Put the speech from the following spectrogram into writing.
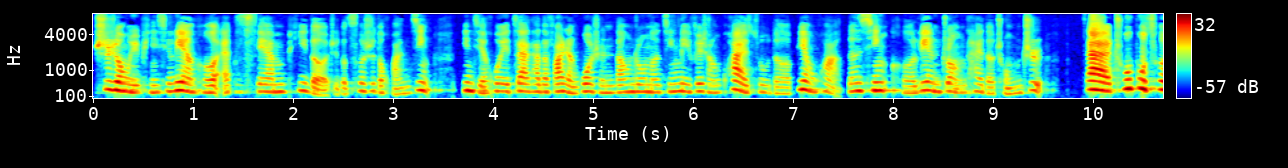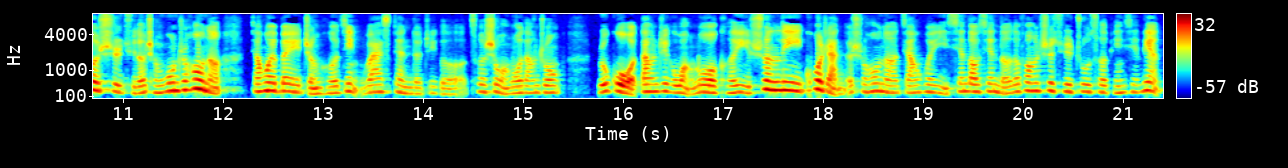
适用于平行链和 XCMP 的这个测试的环境，并且会在它的发展过程当中呢，经历非常快速的变化更新和链状态的重置。在初步测试取得成功之后呢，将会被整合进 Western 的这个测试网络当中。如果当这个网络可以顺利扩展的时候呢，将会以先到先得的方式去注册平行链。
